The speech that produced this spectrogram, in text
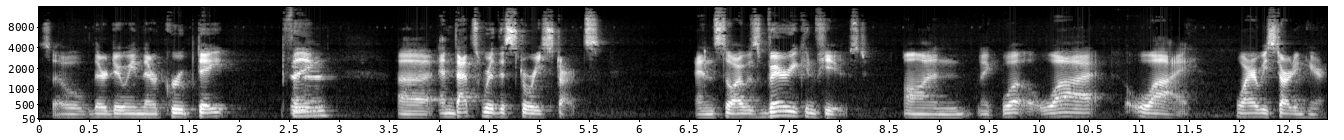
So they're doing their group date thing, uh, and that's where this story starts. And so I was very confused on like what, why, why, why are we starting here?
